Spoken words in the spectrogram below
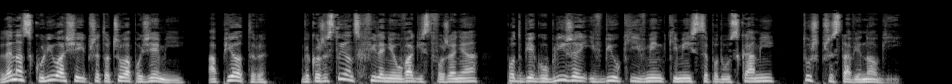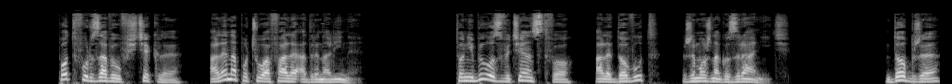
Lena skuliła się i przetoczyła po ziemi, a Piotr, wykorzystując chwilę nieuwagi stworzenia, podbiegł bliżej i wbił kij w miękkie miejsce pod łuskami, tuż przy stawie nogi. Potwór zawył wściekle, a Lena poczuła falę adrenaliny. To nie było zwycięstwo, ale dowód, że można go zranić. Dobrze,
